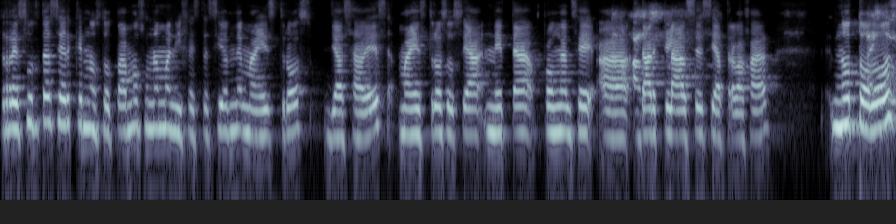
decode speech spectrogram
resulta ser que nos topamos una manifestación de maestros, ya sabes, maestros, o sea, neta, pónganse a dar clases y a trabajar. No todos,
